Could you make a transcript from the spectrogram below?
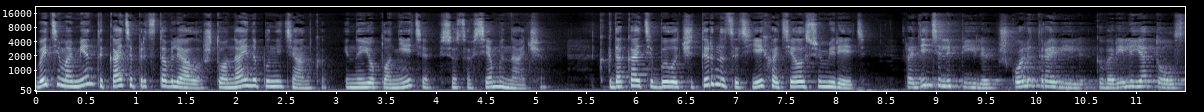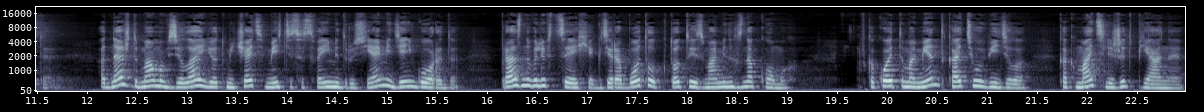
В эти моменты Катя представляла, что она инопланетянка, и на ее планете все совсем иначе. Когда Кате было 14, ей хотелось умереть. Родители пили, в школе травили, говорили «я толстая». Однажды мама взяла ее отмечать вместе со своими друзьями День города. Праздновали в цехе, где работал кто-то из маминых знакомых. В какой-то момент Катя увидела, как мать лежит пьяная.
